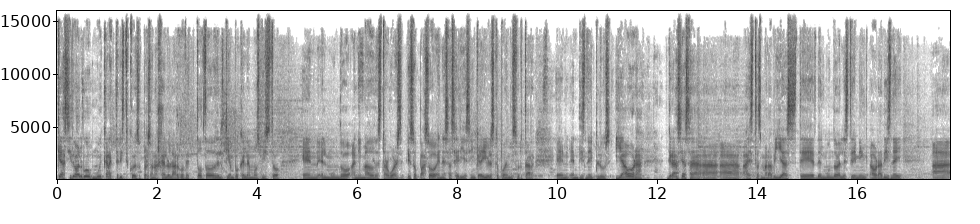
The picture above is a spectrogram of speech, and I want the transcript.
que ha sido algo muy característico de su personaje a lo largo de todo el tiempo que le hemos visto en el mundo animado de Star Wars. Eso pasó en esas series increíbles que pueden disfrutar en, en Disney Plus. Y ahora gracias a, a- a- a estas maravillas de- del mundo del streaming, ahora Disney ha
